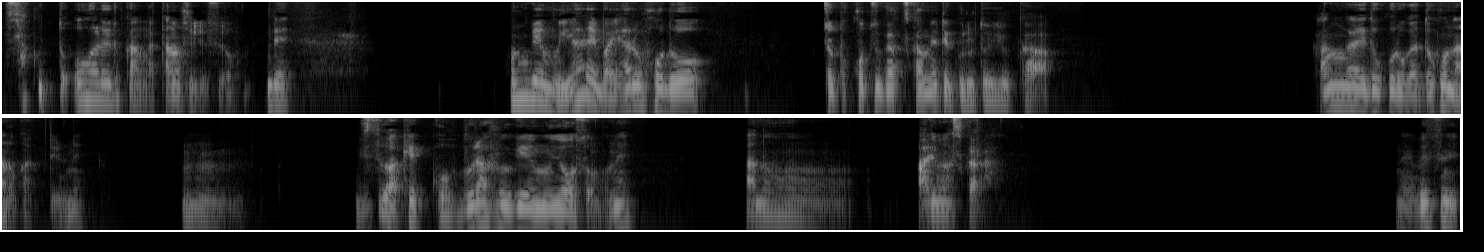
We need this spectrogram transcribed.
サクッと終われる感が楽しいですよ。で、このゲームやればやるほど、ちょっとコツがつかめてくるというか、考えどころがどこなのかっていうね。うん。実は結構ブラフゲーム要素もね、あのー、ありますから。ね、別に、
